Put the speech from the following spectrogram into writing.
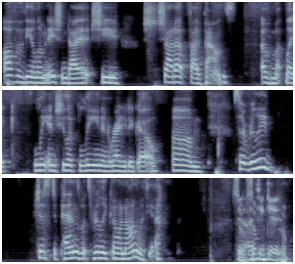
off of the elimination diet, she shot up five pounds of like, and she looked lean and ready to go. Um, so it really just depends what's really going on with you. so Yeah, if I think it- oh,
